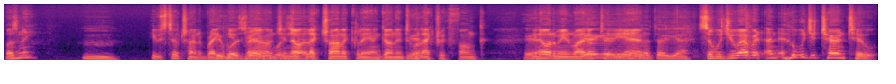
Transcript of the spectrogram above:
Wasn't he? Hmm. He was still trying to break He new was, yeah, he ground, you know, yeah. electronically and going into Yeah. electric funk. Yeah. You know what I mean, right Yeah, up to the end. I do, yeah. So would you ever, and who would you turn to,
